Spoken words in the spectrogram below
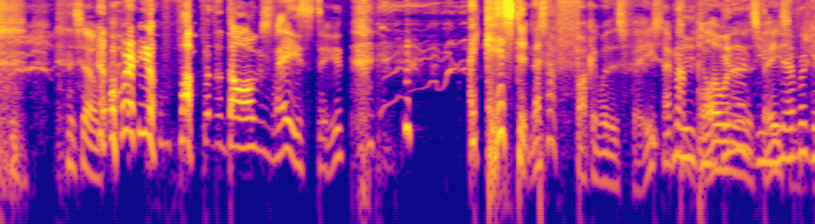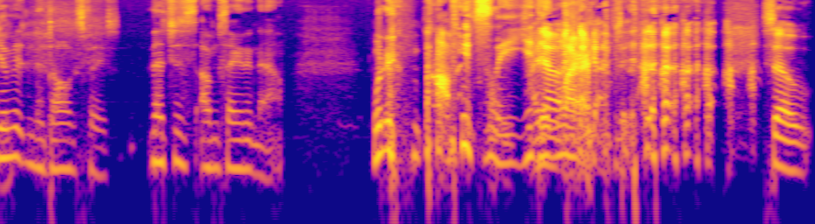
so yeah. or you don't fuck with the dog's face, dude. I kissed him. That's not fucking with his face. I'm not Dude, blowing in it- his you face. You never give shit. it in the dog's face. That's just I'm saying it now. What? Obviously, you I didn't learn. so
